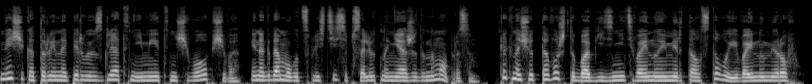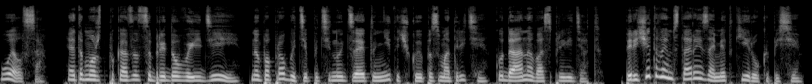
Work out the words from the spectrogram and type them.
Вещи, которые на первый взгляд не имеют ничего общего, иногда могут сплестись абсолютно неожиданным образом. Как насчет того, чтобы объединить «Войну и мир» Толстого и «Войну миров» Уэллса? Это может показаться бредовой идеей, но попробуйте потянуть за эту ниточку и посмотрите, куда она вас приведет. Перечитываем старые заметки и рукописи.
